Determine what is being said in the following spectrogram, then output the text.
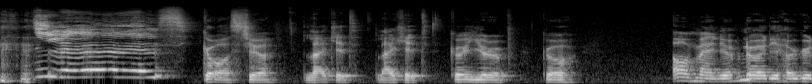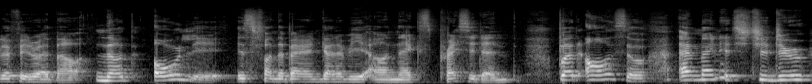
yes! Go Austria. Like it, like it. Go Europe. Go Oh man, you have no idea how good I feel right now. Not only is Van der Bellen gonna be our next president, but also I managed to do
